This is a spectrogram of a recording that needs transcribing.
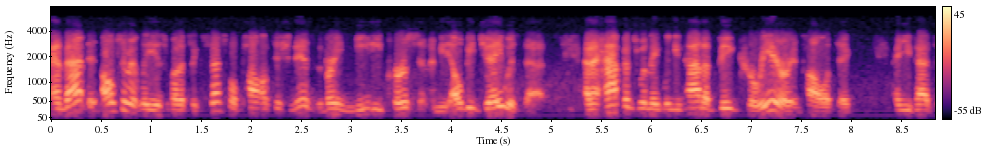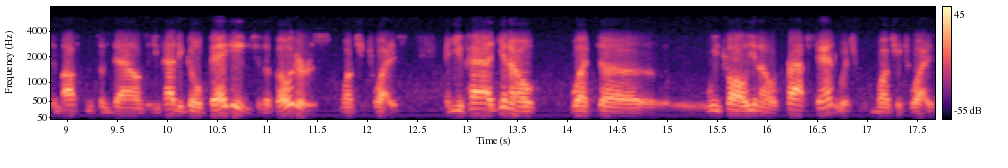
And that ultimately is what a successful politician is, a very needy person. I mean, LBJ was that. And it happens when they when you've had a big career in politics and you've had some ups and some downs and you've had to go begging to the voters once or twice and you've had you know what uh, we call you know a crap sandwich once or twice.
